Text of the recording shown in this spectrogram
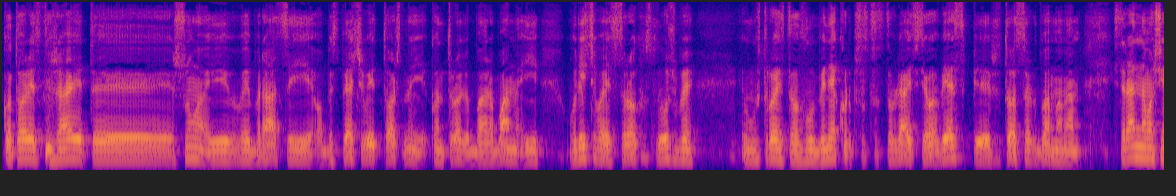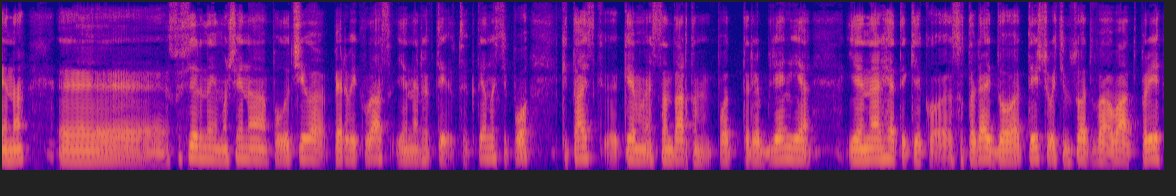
который снижает э, шум и вибрации, обеспечивает точный контроль барабана и увеличивает срок службы устройства. В глубине корпуса составляет всего вес 542 мм. Стиральная машина, э, сушильная машина получила первый класс энергоэффективности по китайским стандартам потребления и энергетики ко- составляет до 1800 Вт при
